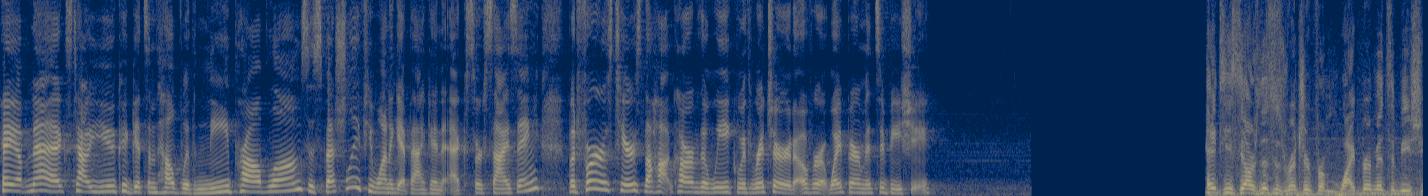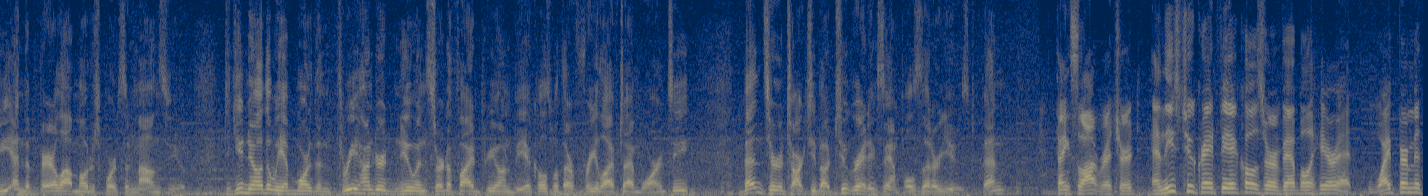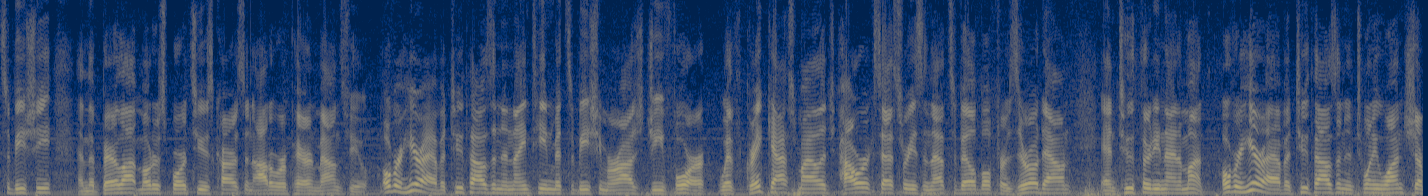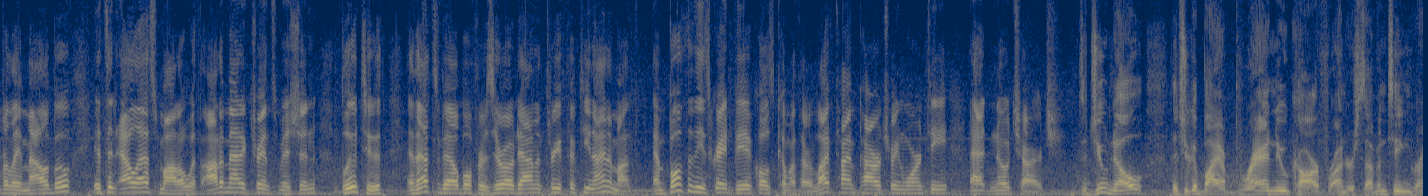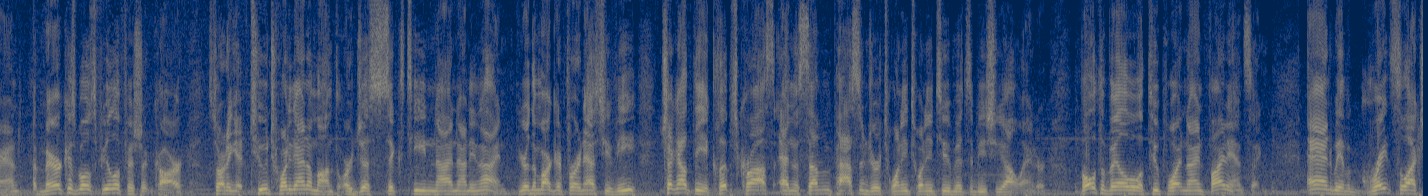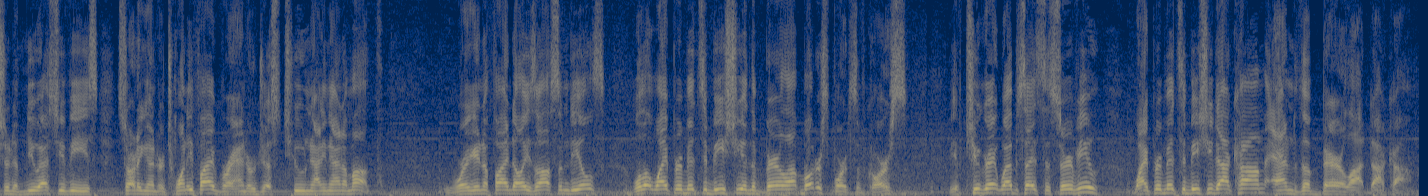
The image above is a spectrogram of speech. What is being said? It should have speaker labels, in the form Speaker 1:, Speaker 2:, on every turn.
Speaker 1: Hey, up next, how you could get some help with knee problems, especially if you want to get back into exercising. But first, here's the hot car of the week with Richard over at White Bear Mitsubishi.
Speaker 2: Hey TCRs, this is Richard from White Bear Mitsubishi and the Bear Lot Motorsports in Mounds View. Did you know that we have more than 300 new and certified pre-owned vehicles with our free lifetime warranty? Ben's here to talk to you about two great examples that are used. Ben?
Speaker 3: Thanks a lot, Richard. And these two great vehicles are available here at White Bear Mitsubishi and the Bear Lot Motorsports Used Cars and Auto Repair in Mounds View. Over here, I have a 2019 Mitsubishi Mirage G4 with great gas mileage, power accessories, and that's available for zero down and 239 a month. Over here, I have a 2021 Chevrolet Malibu. It's an LS model with automatic transmission, Bluetooth, and that's available for zero down and 359 a month. And both of these great vehicles come with our lifetime powertrain warranty at no charge.
Speaker 2: Did you know that you could buy a brand new car for under 17 grand? America's most fuel efficient car starting at 229 a month or just 16,999. If you're in the market for an SUV, check out the Eclipse Cross and the seven passenger 2022 Mitsubishi Outlander, both available with 2.9 financing. And we have a great selection of new SUVs starting under 25 grand or just 299 a month. Where are you going to find all these awesome deals? Well, at Bear Mitsubishi and the Bear Lot Motorsports, of course. We have two great websites to serve you, whitebearmitsubishi.com and thebearlot.com.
